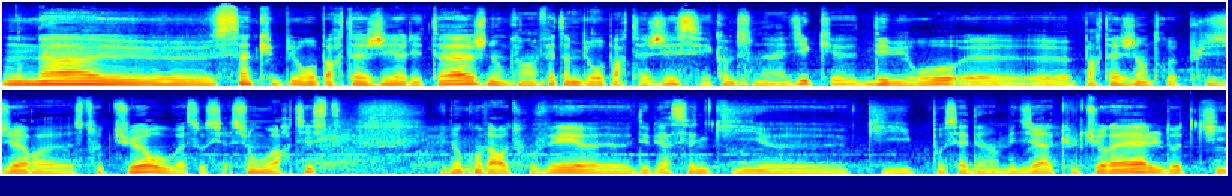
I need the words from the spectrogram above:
On a euh, cinq bureaux partagés à l'étage. Donc en fait, un bureau partagé, c'est comme son nom l'indique, des bureaux euh, partagés entre plusieurs euh, structures ou associations ou artistes. Et donc on va retrouver euh, des personnes qui, qui possèdent un média culturel, d'autres qui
